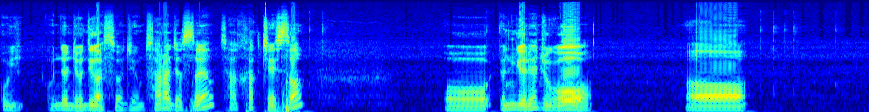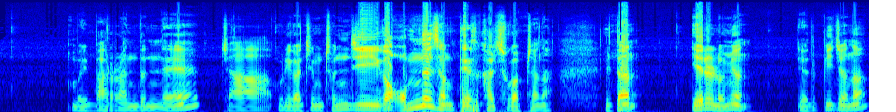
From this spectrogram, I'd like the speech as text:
오이 건전지 어디 갔어 지금 사라졌어요 삭, 삭제했어 어 연결해주고 어 뭐, 말을 안 듣네. 자, 우리가 지금 전지가 없는 상태에서 갈 수가 없잖아. 일단, 얘를 놓으면, 얘도 삐잖아?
